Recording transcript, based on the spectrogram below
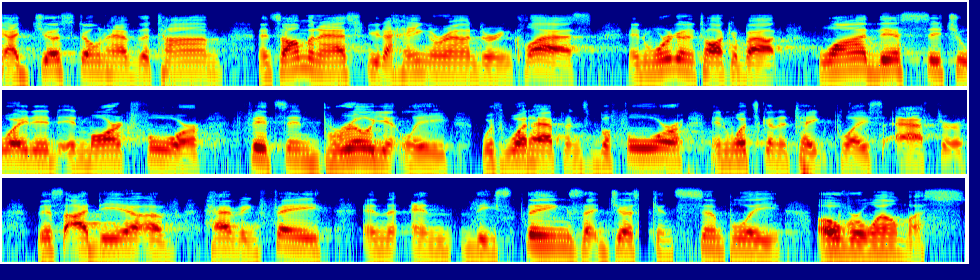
I just don't have the time. And so I'm going to ask you to hang around during class, and we're going to talk about why this situated in Mark 4 fits in brilliantly with what happens before and what's going to take place after. This idea of having faith and, and these things that just can simply overwhelm us.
